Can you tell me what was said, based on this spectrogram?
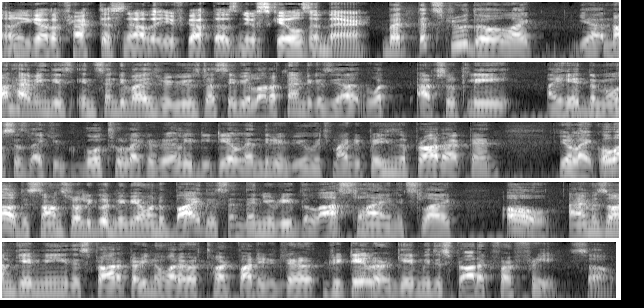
No, you got to practice now that you've got those new skills in there. But that's true though. Like, yeah, not having these incentivized reviews does save you a lot of time because yeah, what absolutely I hate the most is like you go through like a really detailed, lengthy review which might be praising the product, and you're like, oh wow, this sounds really good. Maybe I want to buy this, and then you read the last line. It's like, oh, Amazon gave me this product, or you know whatever third party retailer, retailer gave me this product for free. So.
